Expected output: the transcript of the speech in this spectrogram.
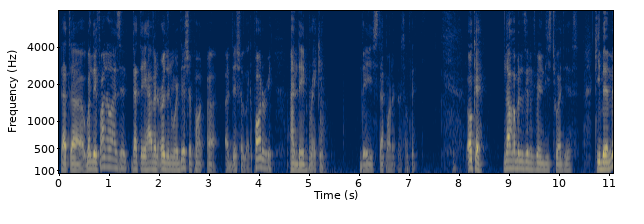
that uh, when they finalize it, that they have an earthenware dish, a, pot, uh, a dish of like pottery, and they break it, they step on it or something. Okay, now Rabbeinu is going to explain these two ideas. Rabbeinu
